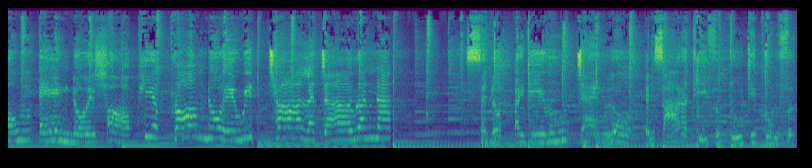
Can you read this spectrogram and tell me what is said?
องค์เองโดยชอบเพียบพร้อมด้วยวิชาและจารณะ เสด็จไปดีรู้แจ้งโลกเป็นสารถีฝึกผู้ที่ผู้ฝึก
